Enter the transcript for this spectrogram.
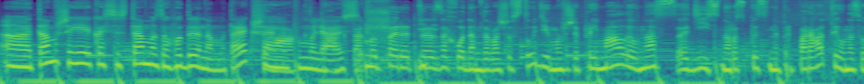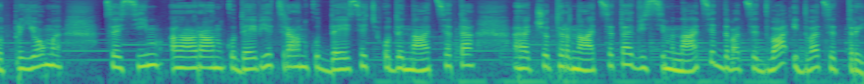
А, Там ще є якась система за годинами, так якщо я не помиляюся. Так, так. Ми перед е, заходом до вашої студії ми вже приймали. У нас е, дійсно розписані препарати. У нас от прийоми це 7 ранку, 9 ранку, 10, 11, е, 14, 18, 22 і 23.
